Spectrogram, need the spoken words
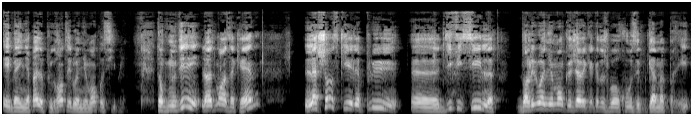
eh ben, il n'y a pas de plus grand éloignement possible. Donc, nous dit le Azaken, la chose qui est la plus euh, difficile dans l'éloignement que j'ai avec Akadosh Baruch et Gamma Brit,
